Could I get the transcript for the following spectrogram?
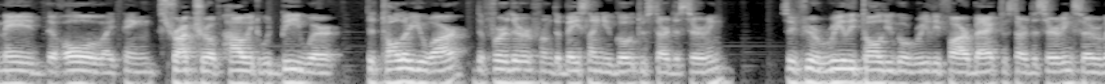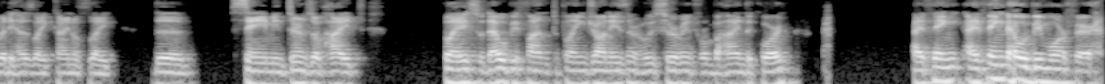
made the whole I think structure of how it would be where the taller you are, the further from the baseline you go to start the serving. So if you're really tall, you go really far back to start the serving. So everybody has like kind of like the same in terms of height play. So that would be fun to playing John Isner, who is serving from behind the court. I think I think that would be more fair.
